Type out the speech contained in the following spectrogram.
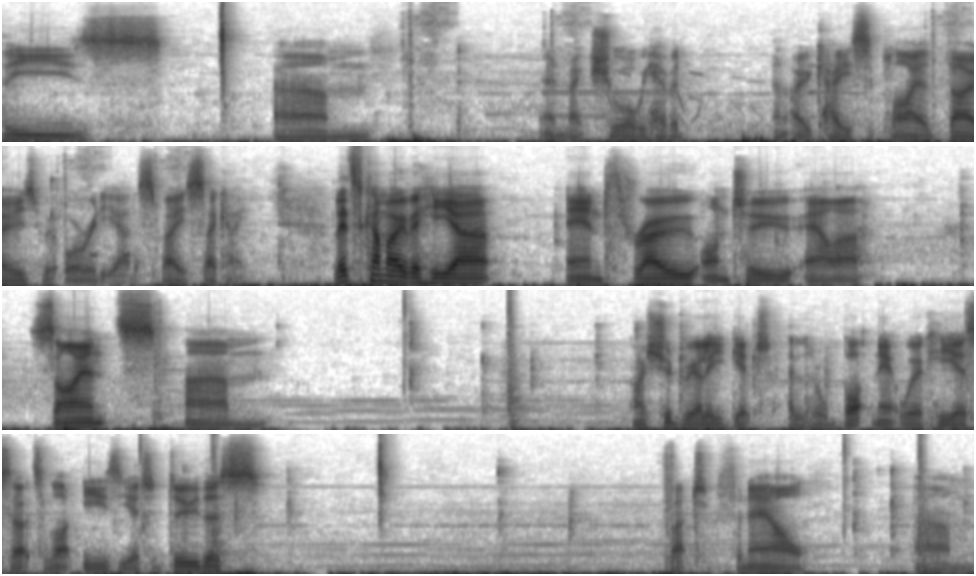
these um, and make sure we have a, an okay supply of those. We're already out of space. Okay, let's come over here and throw onto our science. Um, I should really get a little bot network here so it's a lot easier to do this. But for now, um,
